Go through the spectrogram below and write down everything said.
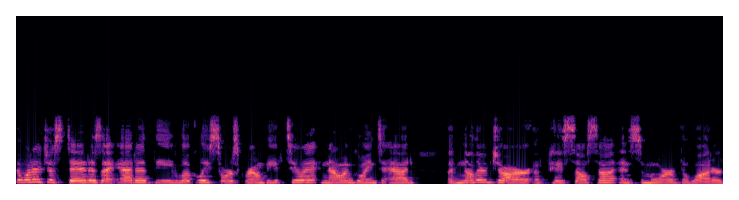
So what I just did is I added the locally sourced ground beef to it. Now I'm going to add another jar of Pace salsa and some more of the water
